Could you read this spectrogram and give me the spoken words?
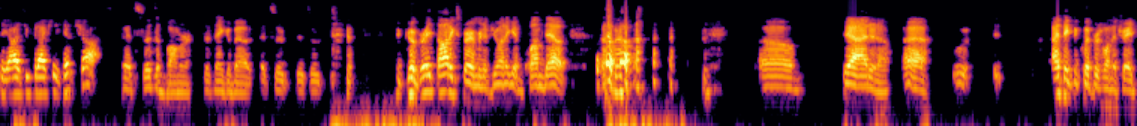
to guys who could actually hit shots. That's that's a bummer to think about. It's a it's a, a great thought experiment if you want to get bummed out. um, yeah, I don't know. Uh, I think the Clippers won the trade,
